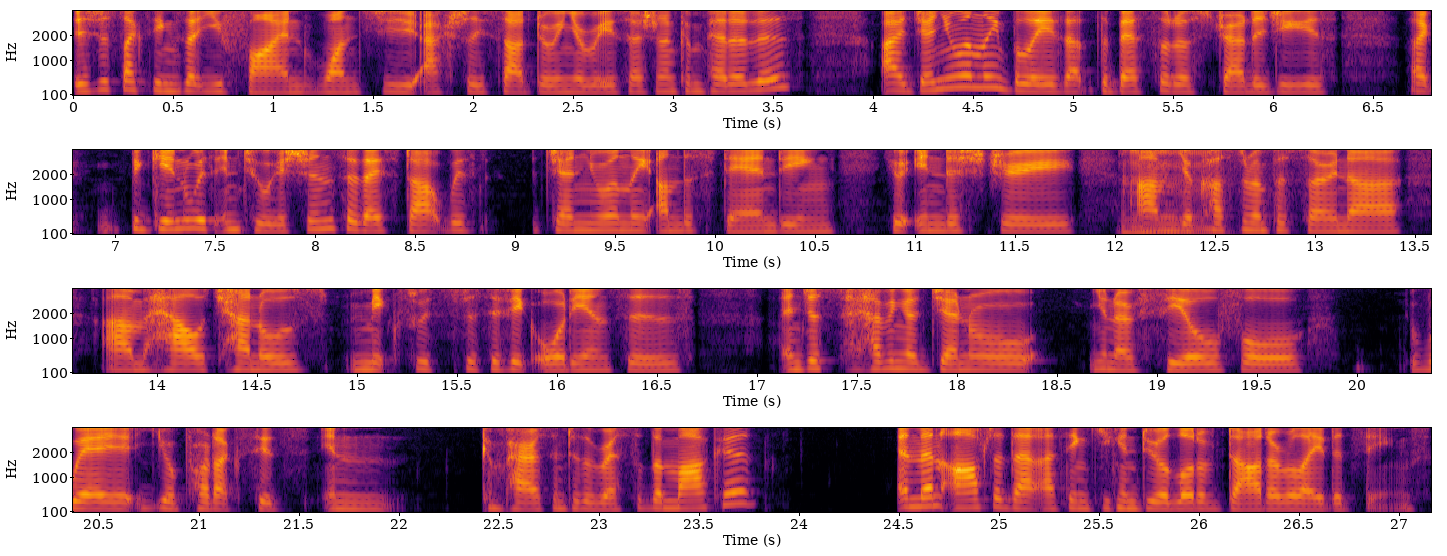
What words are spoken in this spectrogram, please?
it's just like things that you find once you actually start doing your research on competitors. I genuinely believe that the best sort of strategies like begin with intuition. So they start with genuinely understanding your industry, um, your customer persona, um, how channels mix with specific audiences, and just having a general, you know, feel for where your product sits in comparison to the rest of the market. And then after that, I think you can do a lot of data related things.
